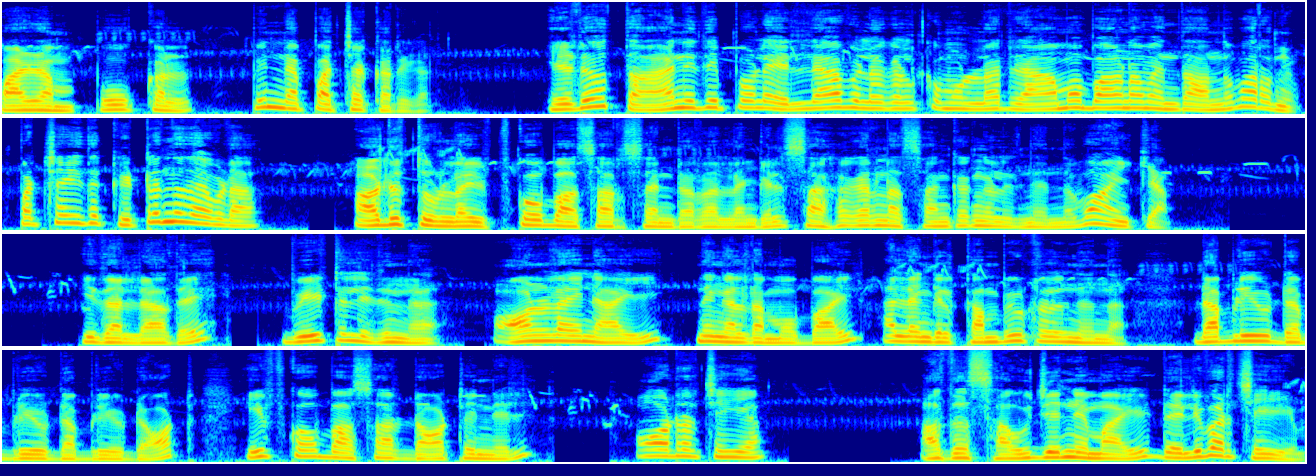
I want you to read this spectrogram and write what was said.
പഴം പൂക്കൾ പിന്നെ പച്ചക്കറികൾ. എടോ താനിതിപ്പോൾ എല്ലാ വിളകൾക്കുമുള്ള രാമബാണം എന്താന്ന് പറഞ്ഞു. പക്ഷേ ഇത് കിട്ടുന്നത് എവിടാ? അടുത്തുള്ള ഇഫ്കോ ബാസാർ സെന്റർ അല്ലെങ്കിൽ സഹകരണ സംഘങ്ങളിൽ നിന്ന് വാങ്ങിക്കാം. ഇതല്ലാതെ വീട്ടിലിരുന്ന് ഓൺലൈനായി നിങ്ങളുടെ മൊബൈൽ അല്ലെങ്കിൽ കമ്പ്യൂട്ടറിൽ നിന്ന് W W W dot IFFCO Bazar dot ഇന്നിൽ ഓർഡർ ചെയ്യാം. അത് സൗജന്യമായി ഡെലിവർ ചെയ്യും.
